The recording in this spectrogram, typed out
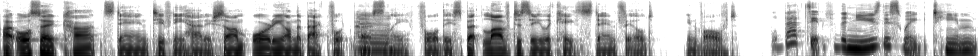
I also can't stand Tiffany Haddish, so I'm already on the back foot personally for this, but love to see Lakeith Stanfield involved. Well, that's it for the news this week, Tim.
